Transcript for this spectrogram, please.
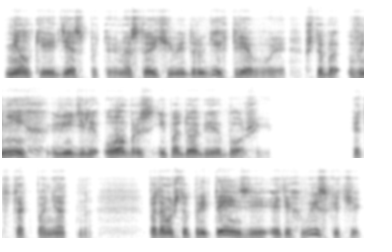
мелкие деспоты настойчивее других требовали, чтобы в них видели образ и подобие Божье. Это так понятно, потому что претензии этих выскочек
